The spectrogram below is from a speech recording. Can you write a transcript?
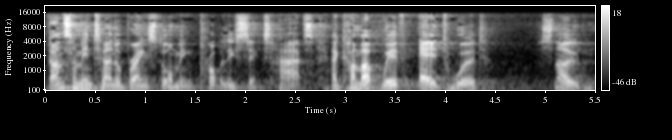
done some internal brainstorming, probably six hats, and come up with Edward Snowden.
